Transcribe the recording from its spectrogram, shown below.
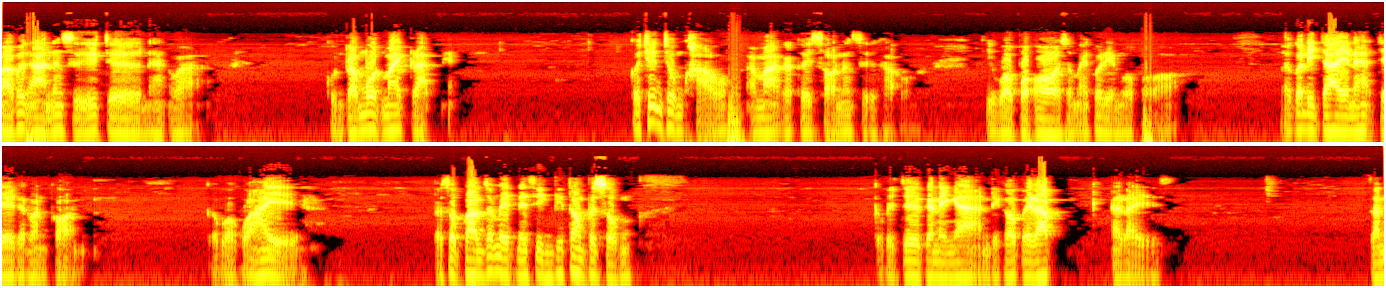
มาเพิ่งอ่านหนังสือเจอนะว่า คุณประโมทไม้กรัดเนี่ย ก็ชื่นชมเขาอามาก็เคยสอนหนังสือเขาที่วปอ สมัยก็เรียนวปอ แล้วก็ดีใจนะฮะ เจอกันวันก่อน ก็บอกว่าให้ประสบความสำเร็จในสิ่งที่ต้องประสงค์ ก็ไปเจอกันในงานที่เขาไปรับอะไรสัน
